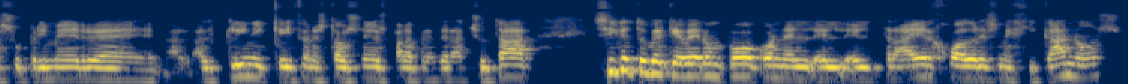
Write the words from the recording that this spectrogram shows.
su primer, eh, al, al clinic que hizo en Estados Unidos para aprender a chutar. Sí que tuve que ver un poco con el, traer jugadores mexicanos,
